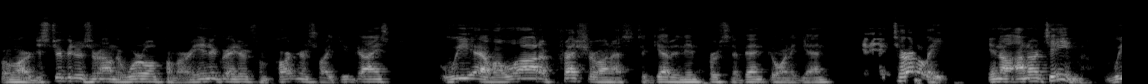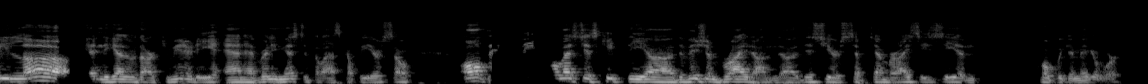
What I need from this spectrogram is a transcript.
from our distributors around the world, from our integrators, from partners like you guys. We have a lot of pressure on us to get an in-person event going again. And internally, in our, on our team, we love getting together with our community and have really missed it the last couple of years. So, all things well, let's just keep the uh, the vision bright on uh, this year's September ICC and hope we can make it work.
